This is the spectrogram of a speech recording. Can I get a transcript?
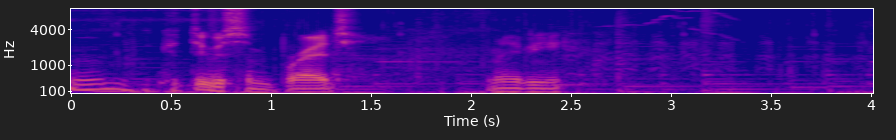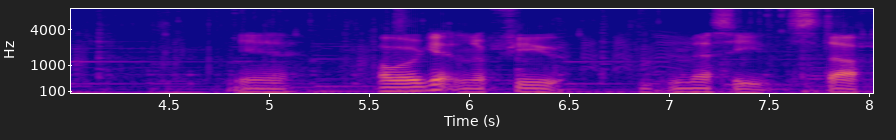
Could do with some bread. Maybe. Yeah. Oh, we're getting a few messy stuff.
